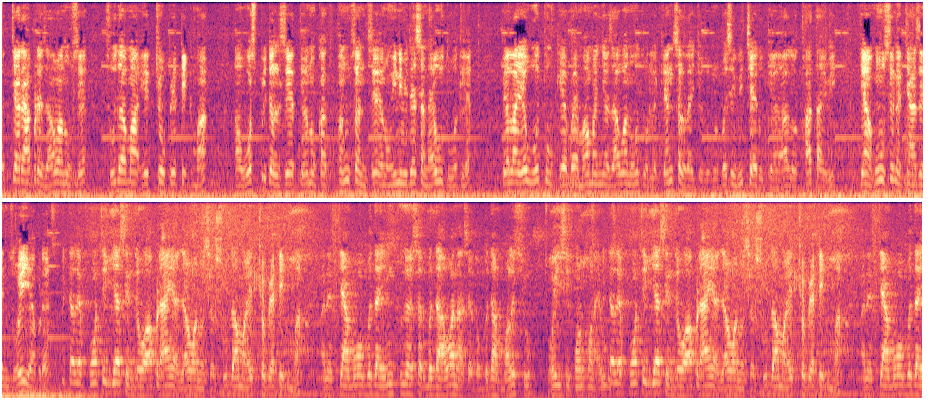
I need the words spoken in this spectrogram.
અત્યારે આપણે જવાનું છે. સુદામાં એથિયોપેટિકમાં હોસ્પિટલ છે ત્યાંનું કાંઈક ફંક્શન છે એનું ઇન્વિટેશન આવ્યું હતું એટલે. પહેલાં એવું હતું કે ભાઈ મામા ત્યાં જવાનું હતું એટલે કેન્સલ રાખ્યું હતું પછી વિચાર્યું કે હાલો થતા આવી. ત્યાં હું છે ને ત્યાં જઈને જોઈએ આપણે. હોસ્પિટલે પહોંચી ગયા છે ને જો આપણે અહીંયા જવાનું છે. સુદામાં એથિયોપેટિકમાં અને ત્યાં બહુ બધા ઇન્ફ્લુએન્સર બધા આવવાના છે તો બધા મળીશું. જોઈશું કોણ કોણ આવ્યું હોસ્પિટલે પહોંચી ગયા છે ને જો આપણે અહીંયા જવાનું છે. સુદામાં એથિયોપેટિકમાં અને ત્યાં બહુ બધા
